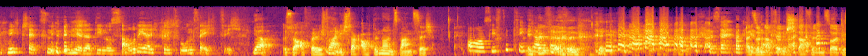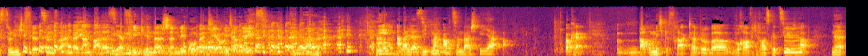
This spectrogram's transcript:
mich nicht schätzen, ich bin hier der Dinosaurier, ich bin 62. Ja, ist ja auch völlig fein. Ich sag auch, ich bin 29. Oh, siehst du, zehn Ich Jahre. bin 14. Das sagt Patricia Also nach fünf. Staffeln solltest du nicht 14 sein, weil dann war da sehr viel Kinderschändigung Oh bei dir unterwegs. nee, aber da sieht man auch zum Beispiel ja. Okay, warum ich gefragt habe, worauf ich rausgezielt habe. Ne,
